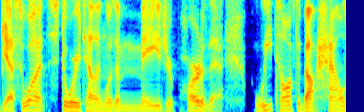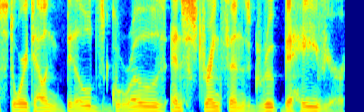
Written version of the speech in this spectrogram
guess what? Storytelling was a major part of that. We talked about how storytelling builds, grows, and strengthens group behavior.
